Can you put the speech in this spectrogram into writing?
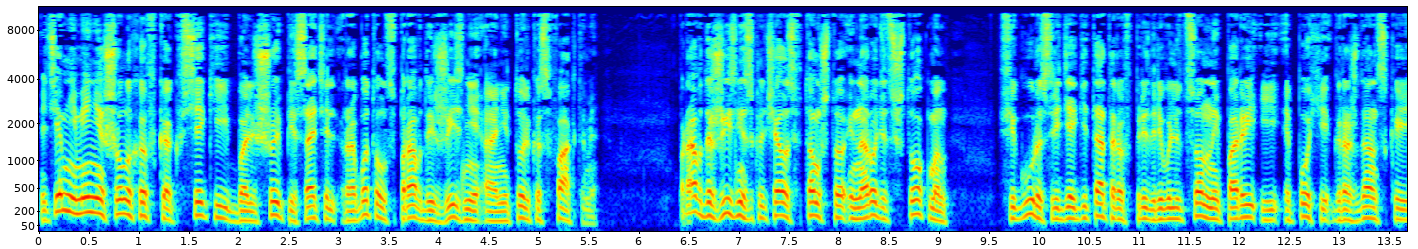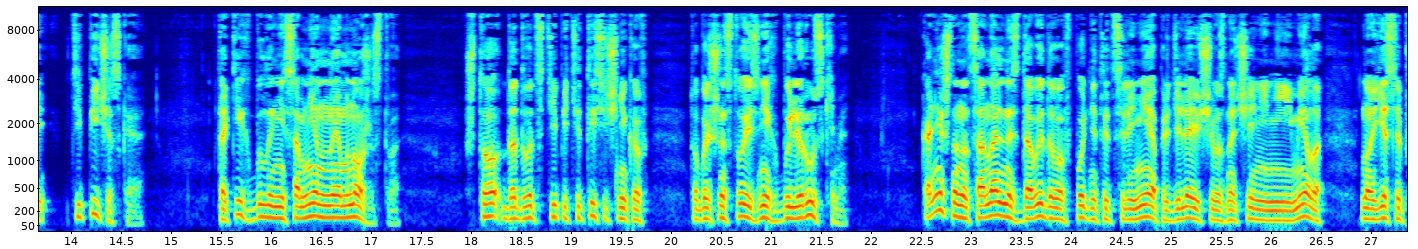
И тем не менее Шолохов, как всякий большой писатель, работал с правдой жизни, а не только с фактами. Правда жизни заключалась в том, что инородец Штокман – фигура среди агитаторов предреволюционной поры и эпохи гражданской типическая. Таких было несомненное множество. Что до 25-тысячников, то большинство из них были русскими. Конечно, национальность Давыдова в поднятой целине определяющего значения не имела, но если б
